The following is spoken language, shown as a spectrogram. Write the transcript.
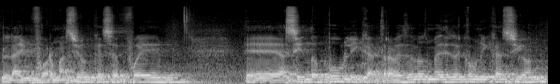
la información que se fue eh, haciendo pública a través de los medios de comunicación,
